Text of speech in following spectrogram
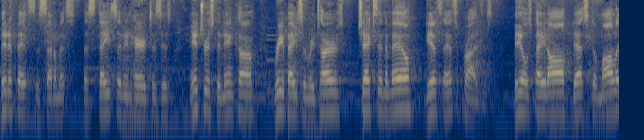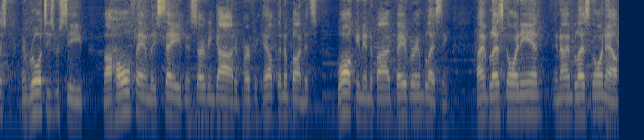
benefits and settlements, estates and inheritances, interest and income, rebates and returns, checks in the mail, gifts and surprises, bills paid off, debts demolished, and royalties received. My whole family saved and serving God in perfect health and abundance, walking in divine favor and blessing. I am blessed going in and I am blessed going out,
